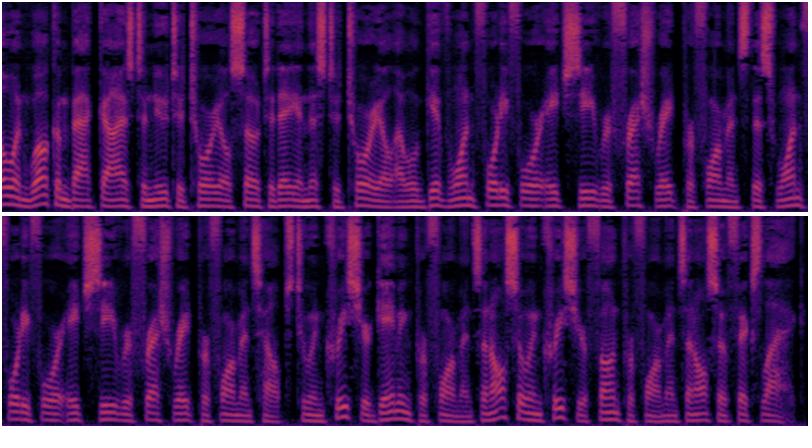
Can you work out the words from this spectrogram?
Hello and welcome back guys to new tutorial so today in this tutorial I will give 144Hz refresh rate performance this 144Hz refresh rate performance helps to increase your gaming performance and also increase your phone performance and also fix lag.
